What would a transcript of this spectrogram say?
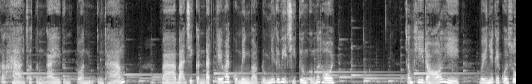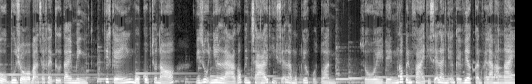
các hàng cho từng ngày, từng tuần, từng tháng và bạn chỉ cần đặt kế hoạch của mình vào đúng những cái vị trí tương ứng mà thôi. Trong khi đó thì với những cái cuốn sổ Bujo, bạn sẽ phải tự tay mình thiết kế những bố cục cho nó. Ví dụ như là góc bên trái thì sẽ là mục tiêu của tuần, rồi đến góc bên phải thì sẽ là những cái việc cần phải làm hàng ngày.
